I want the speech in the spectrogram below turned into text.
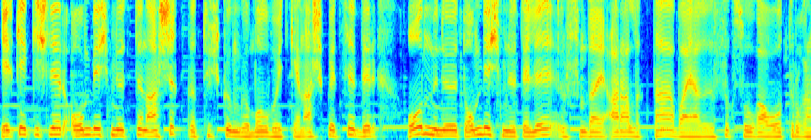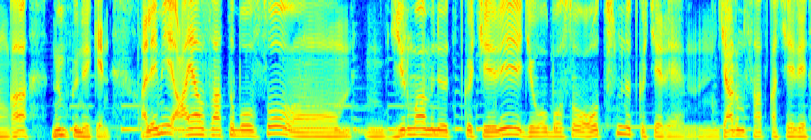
эркек кишилер он беш мүнөттөн ашык түшкөнгө болбойт экен. Ашып кетсе бир он мүнөт он беш мүнөт эле ушундай аралыкта баягы ысык сууга отурганга мүмкүн экен. Ал эми аял заты болсо жыйырма мүнөткө чейин же болбосо отуз мүнөткө чейин жарым саатка чейин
